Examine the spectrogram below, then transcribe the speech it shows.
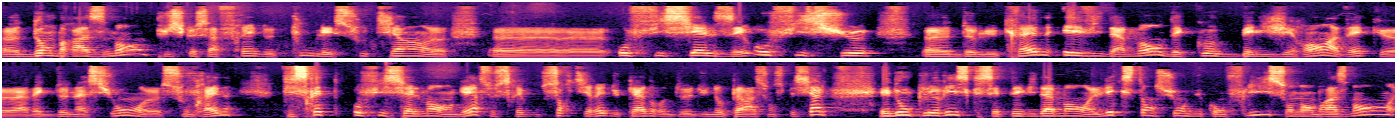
d'embrasement, puisque ça ferait de tous les soutiens officiels et officieux de l'Ukraine, évidemment, des co-belligérants avec, avec deux nations souveraines qui seraient officiellement en guerre. Ce serait, sortirait du cadre d'une opération spéciale. Et donc, le risque, c'est évidemment l'extension du conflit, son embrasement,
